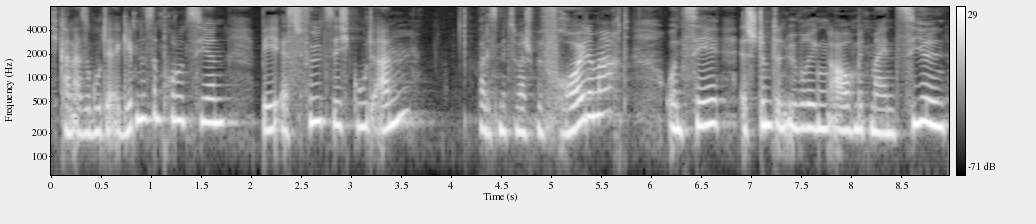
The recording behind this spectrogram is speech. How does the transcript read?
Ich kann also gute Ergebnisse produzieren. B, es fühlt sich gut an. weil es mir zum Beispiel Freude macht. Und C, es stimmt im Übrigen auch mit meinen Zielen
